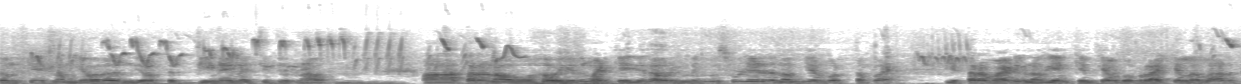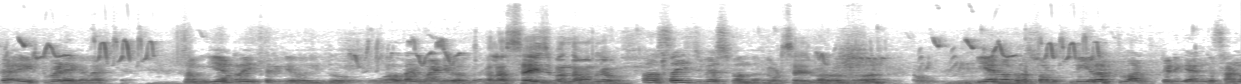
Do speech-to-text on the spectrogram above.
ತಂದು ಕೇಳಿ ನಮ್ಗೆ ಯಾವ್ದೋ ಒಂದು ಜೀನ ಏನು ಹಚ್ಚಿದ್ದೀವಿ ನಾವು. ಆ ಥರ ನಾವು ಇದು ಮಾಡ್ಕೊಂಡಿದ್ದೀವಿ ಅವ್ರಿಗೆ ನಿಮ್ಗೆ ಸುಳ್ಳು ಹೇಳಿದ್ರೆ ನಮ್ಗೇನು ಬರ್ತಪ್ಪ ಈ ಥರ ಮಾಡಿ ನಾವು ಏನು ಕೆಮಿಕಲ್ ಗೊಬ್ಬರ ಹಾಕಿಲ್ಲಲ್ಲ ಅದಕ್ಕೆ ಐಟ್ ಬೆಳೆಗಲ್ಲ ಅಷ್ಟೇ. ನಮ್ಗೇನು ರೈತರಿಗೆ ಇದು ಹೊಲ್ದಾಗ ಮಾಡಿವಲ್ಲ ಅಲ್ಲ ಸೈಜ್ ಬಂದಾವ ಅಂದ್ರೆ? ಹಾಂ ಸೈಜ್ ಬೆಸ್ಟ್ ಬಂದ ದೊಡ್ಡ ಸೈಜ್ ಬರೋದು ಹ್ಞೂ ಏನಂದ್ರೆ ಸ್ವಲ್ಪ ನೀರು ಹತ್ತಲಾರ್ದ ಕಡೆಗೆ ಹಂಗೆ ಸಣ್ಣ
